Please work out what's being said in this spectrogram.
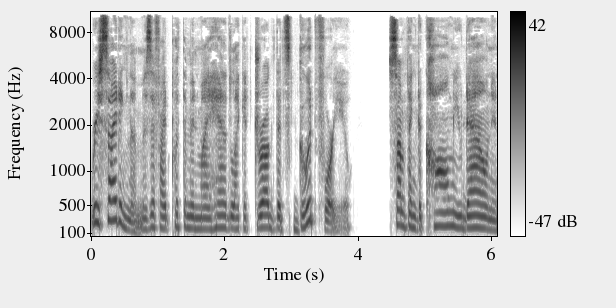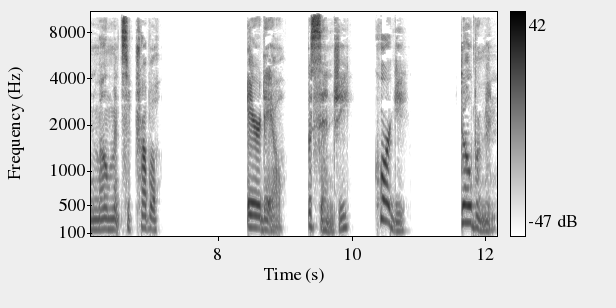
reciting them as if I'd put them in my head like a drug that's good for you, something to calm you down in moments of trouble. Airedale, Basenji, Corgi, Doberman,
